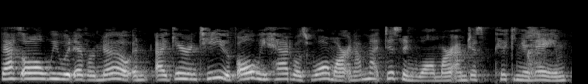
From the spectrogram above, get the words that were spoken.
That's all we would ever know. And I guarantee you, if all we had was Walmart, and I'm not dissing Walmart, I'm just picking a name.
